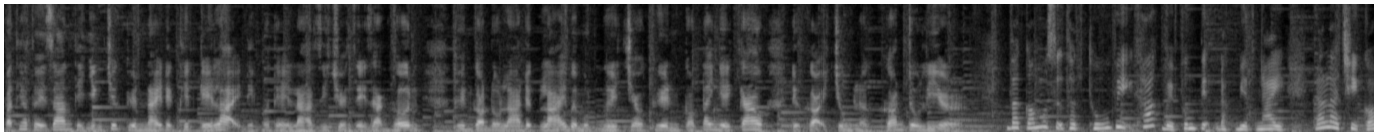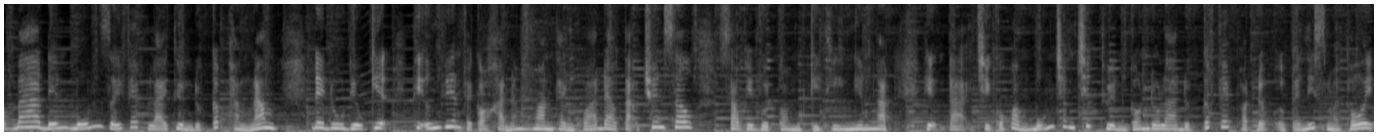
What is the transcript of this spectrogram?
Và theo thời gian thì những chiếc thuyền này được thiết kế lại để có thể là di chuyển dễ dàng hơn. Thuyền gondola được lái bởi một người chèo thuyền có tay nghề cao, được gọi chung là gondolier và có một sự thật thú vị khác về phương tiện đặc biệt này, đó là chỉ có 3 đến 4 giấy phép lái thuyền được cấp hàng năm. Để đủ điều kiện thì ứng viên phải có khả năng hoàn thành khóa đào tạo chuyên sâu sau khi vượt qua một kỳ thi nghiêm ngặt. Hiện tại chỉ có khoảng 400 chiếc thuyền gondola được cấp phép hoạt động ở Venice mà thôi.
